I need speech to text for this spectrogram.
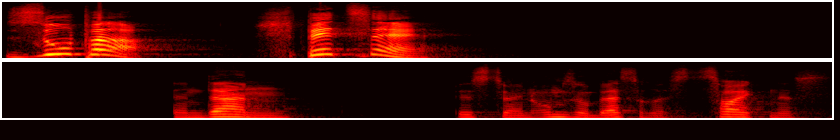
super, spitze. Denn dann bist du ein umso besseres Zeugnis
